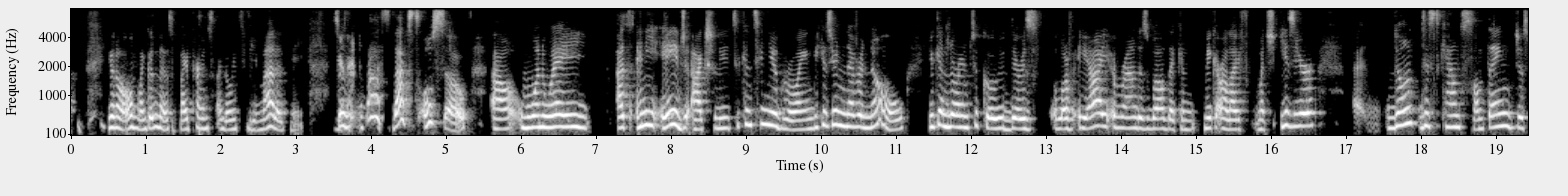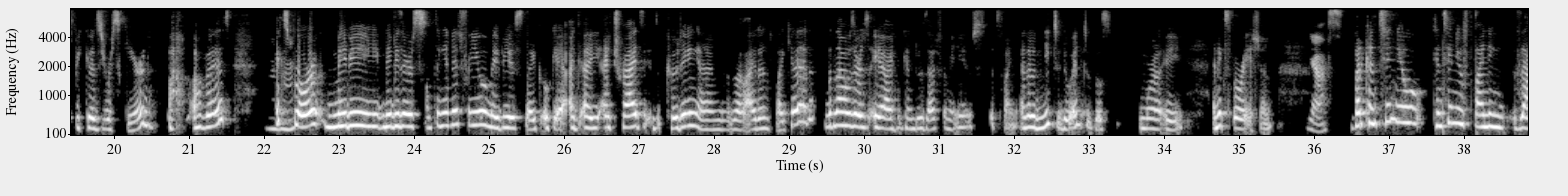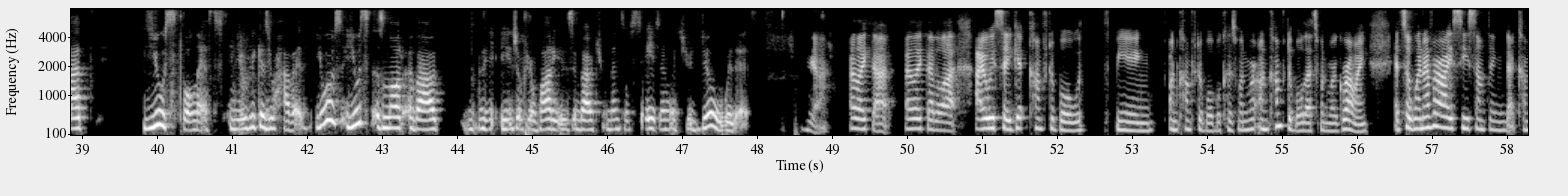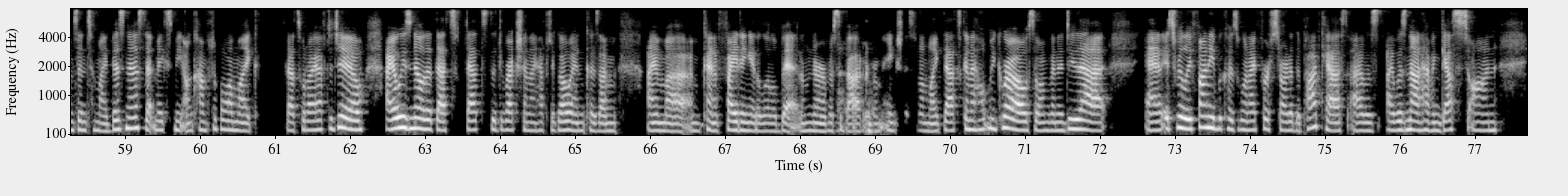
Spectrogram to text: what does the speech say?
you know oh my goodness my parents are going to be mad at me so yeah. that's that's also uh, one way at any age actually to continue growing because you never know. You can learn to code. There's a lot of ai around as well that can make our life much easier. Uh, don't discount something just because you're scared of it. Mm-hmm. explore. Maybe maybe there's something in it for you. Maybe it's like okay i i, I tried the coding and well, i didn't like it but now there's ai who can do that for me. It's, it's fine. And i don't need to do it. It was more a an exploration yes. But continue continue finding that usefulness in you because you have it. Use use is not about the age of your body it's about your mental state and what you do with it. Yeah i like that. I like that a lot. I always say get comfortable with being uncomfortable because when we're uncomfortable that's when we're growing. And so whenever i see something that comes into my business that makes me uncomfortable i'm like that's what I have to do. I always know that that's that's the direction I have to go in because I'm I'm uh, I'm kind of fighting it a little bit. I'm nervous about it. I'm anxious, and I'm like, that's going to help me grow. So I'm going to do that. And it's really funny because when I first started the podcast, I was I was not having guests on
